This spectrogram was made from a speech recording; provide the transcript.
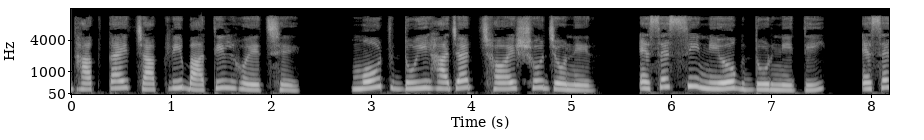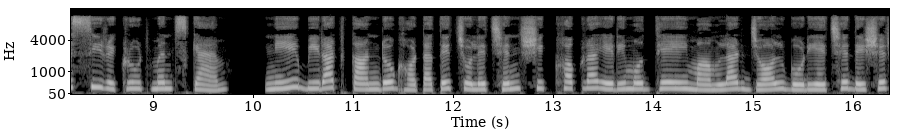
ধাক্কায় চাকরি বাতিল হয়েছে। মোট দুই হাজার ছয়শো জনের। এসএসসি নিয়োগ দুর্নীতি, এসএসসি রিক্রুটমেন্ট স্ক্যাম নিয়ে বিরাট কাণ্ড ঘটাতে চলেছেন শিক্ষকরা। এরই মধ্যে এই মামলার জল গড়িয়েছে দেশের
